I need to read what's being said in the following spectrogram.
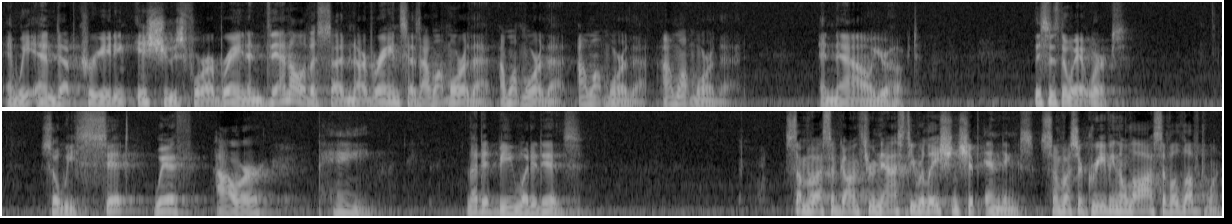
And we end up creating issues for our brain. And then all of a sudden, our brain says, I want more of that. I want more of that. I want more of that. I want more of that. And now you're hooked. This is the way it works. So we sit with our pain. Let it be what it is. Some of us have gone through nasty relationship endings. Some of us are grieving the loss of a loved one.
